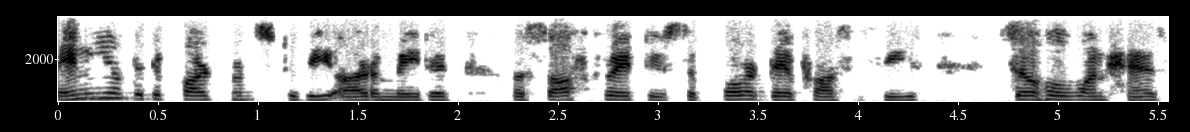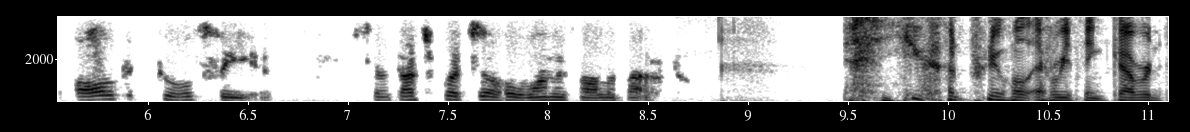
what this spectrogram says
any of the departments to be automated, a software to support their processes, Zoho One has all the tools for you. So that's what Zoho One is all about. you got pretty well everything covered.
